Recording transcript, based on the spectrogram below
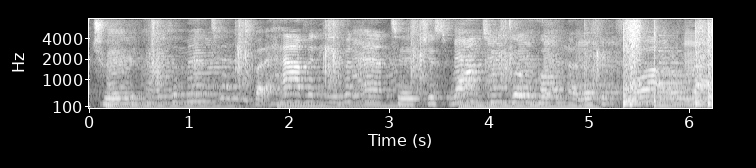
Truly complimented, but I haven't even entered. Just want to go home, not looking for a ride.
